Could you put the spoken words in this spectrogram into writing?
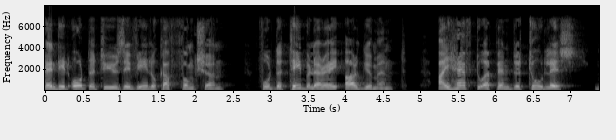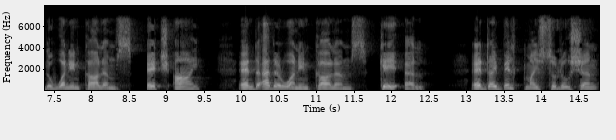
And in order to use a VLOOKUP function, for the table array argument, I have to append the two lists, the one in columns HI and the other one in columns KL and I built my solution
